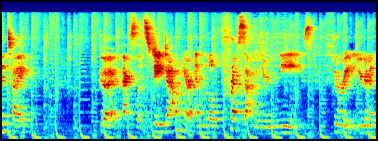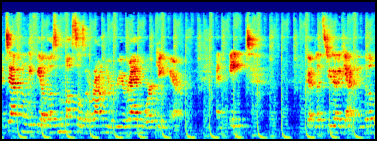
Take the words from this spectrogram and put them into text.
in tight. Good, excellent. Stay down here and little press up with your knees. Three, you're gonna definitely feel those muscles around your rear end working here. And eight, good, let's do that again. A little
